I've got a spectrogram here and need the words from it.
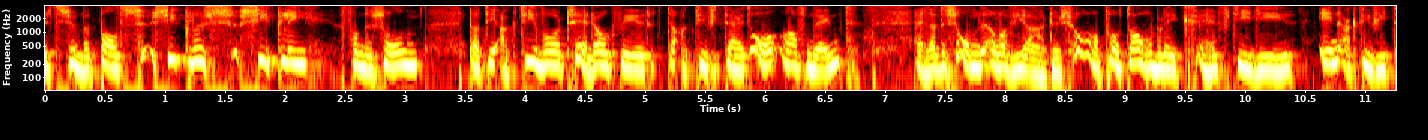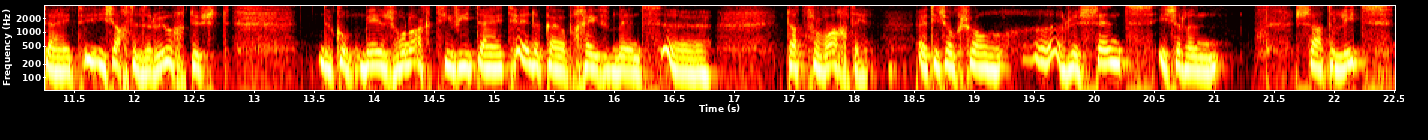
Het is een bepaald cyclus, cycli van de zon, dat die actief wordt en ook weer de activiteit afneemt. En dat is om de 11 jaar. Dus op het ogenblik heeft hij die inactiviteit is achter de rug. Dus er komt meer zonneactiviteit en dan kan je op een gegeven moment eh, dat verwachten. Het is ook zo eh, recent is er een satelliet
